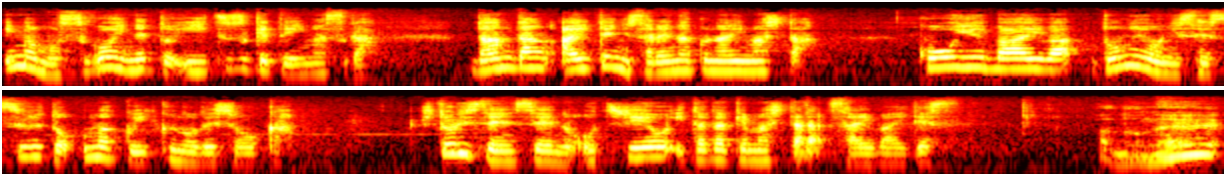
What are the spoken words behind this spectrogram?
今もすごいねと言い続けていますが、だんだん相手にされなくなりました。こういう場合はどのように接するとうまくいくのでしょうか。一人先生のお知恵をいただけましたら幸いです。あのね、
